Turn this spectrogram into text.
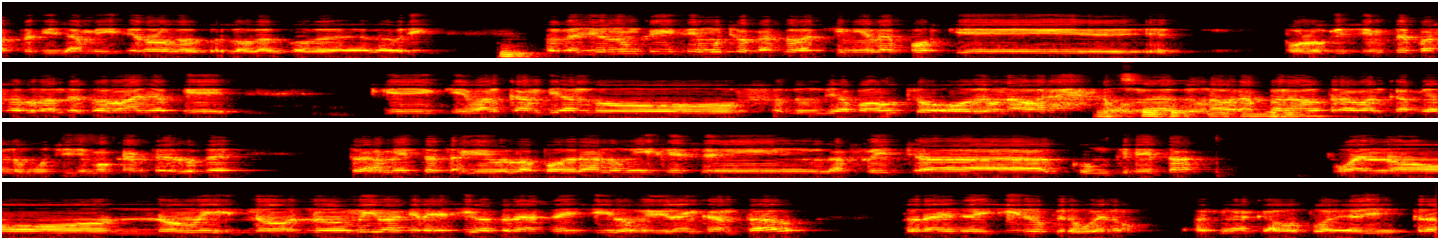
hasta, que ya me hicieron lo de, lo de, de, abril. Mm. Entonces yo nunca hice mucho caso a las quinielas porque, eh, por lo que siempre pasa durante todos los años, que, que, van cambiando de un día para otro o de una hora, de una hora para otra van cambiando muchísimos carteles. Entonces, realmente hasta que lo apoderado no me dijese la fecha concreta, pues no, no, me, no, no me iba a creer si iba a San Isidro, me hubiera encantado San Isidro, pero bueno, al fin y al cabo pues entrar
